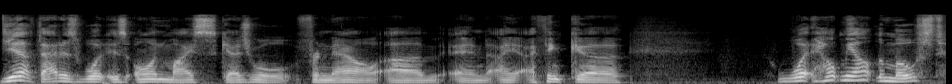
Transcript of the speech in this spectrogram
yeah, that is what is on my schedule for now, um, and I I think. Uh, what helped me out the most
